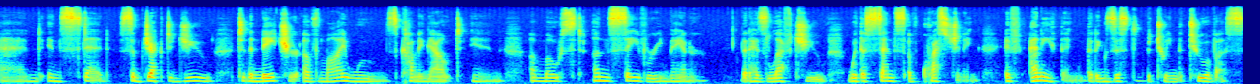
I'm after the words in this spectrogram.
and instead subjected you to the nature of my wounds coming out in a most unsavory manner that has left you with a sense of questioning if anything that existed between the two of us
